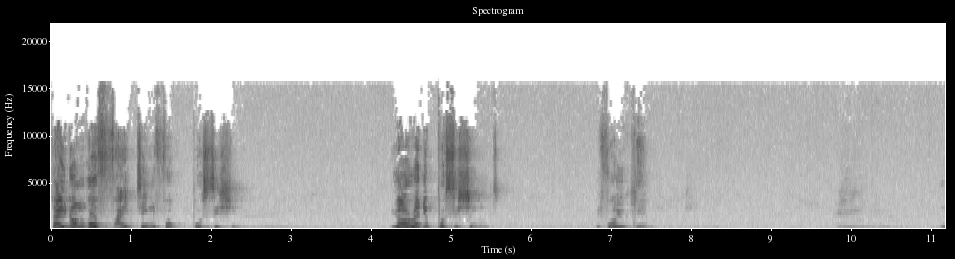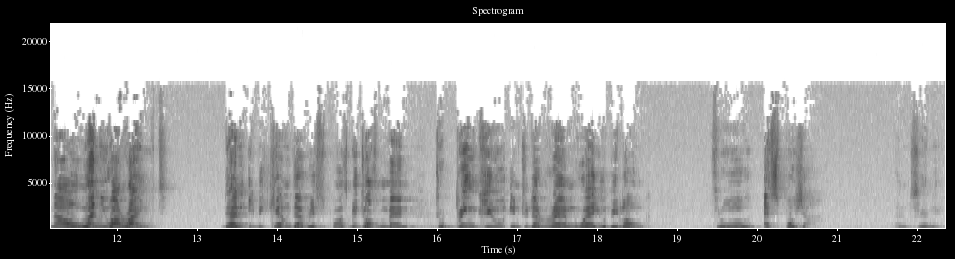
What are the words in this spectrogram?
So you don't go fighting for position. You're already positioned before you came. Now, when you arrived, then it became the responsibility of men to bring you into the realm where you belong through exposure and training.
